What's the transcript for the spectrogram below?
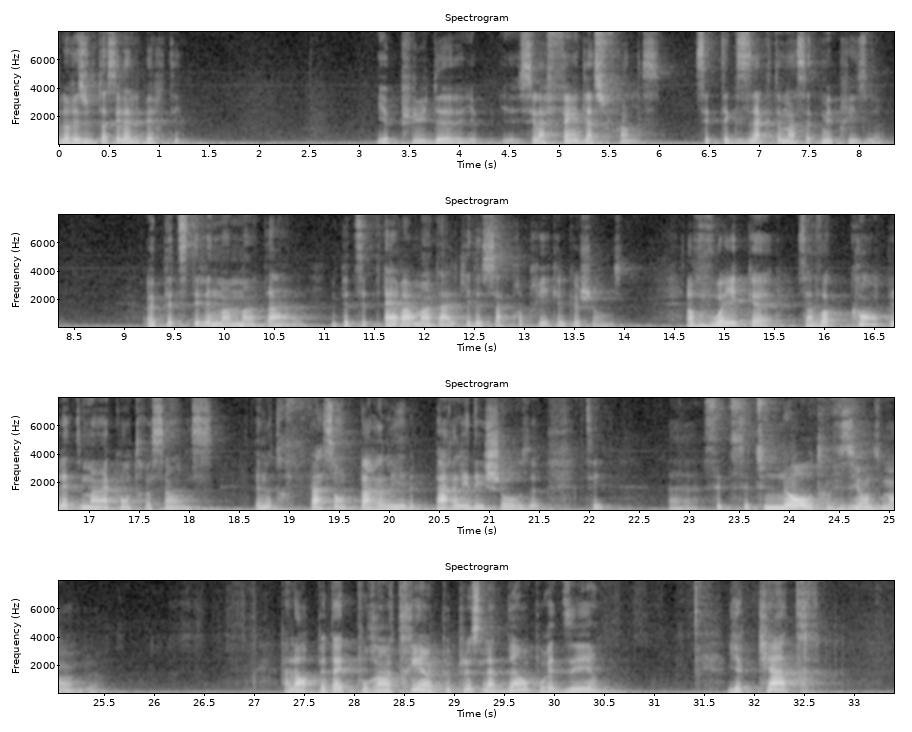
le résultat, c'est la liberté. Il n'y a plus de. C'est la fin de la souffrance. C'est exactement cette méprise-là. Un petit événement mental, une petite erreur mentale qui est de s'approprier quelque chose. Alors vous voyez que ça va complètement à contresens de notre façon de parler, de parler des choses. Euh, c'est une autre vision du monde. Alors peut-être pour rentrer un peu plus là-dedans, on pourrait dire, il y a quatre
